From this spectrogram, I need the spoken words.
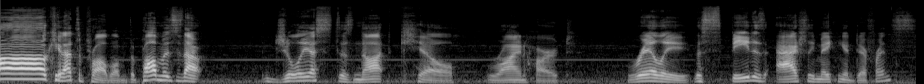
Oh, okay, that's a problem. The problem is, is that Julius does not kill Reinhardt. Really? The speed is actually making a difference?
